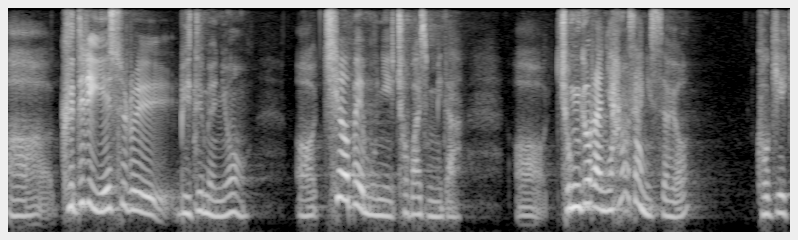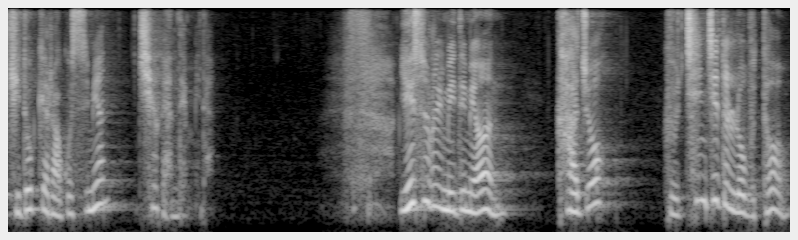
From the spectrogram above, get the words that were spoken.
어, 그들이 예수를 믿으면요, 어, 취업의 문이 좁아집니다. 어, 종교란이 항상 있어요. 거기에 기독교라고 쓰면 취업이 안 됩니다. 예수를 믿으면 가족, 그 친지들로부터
